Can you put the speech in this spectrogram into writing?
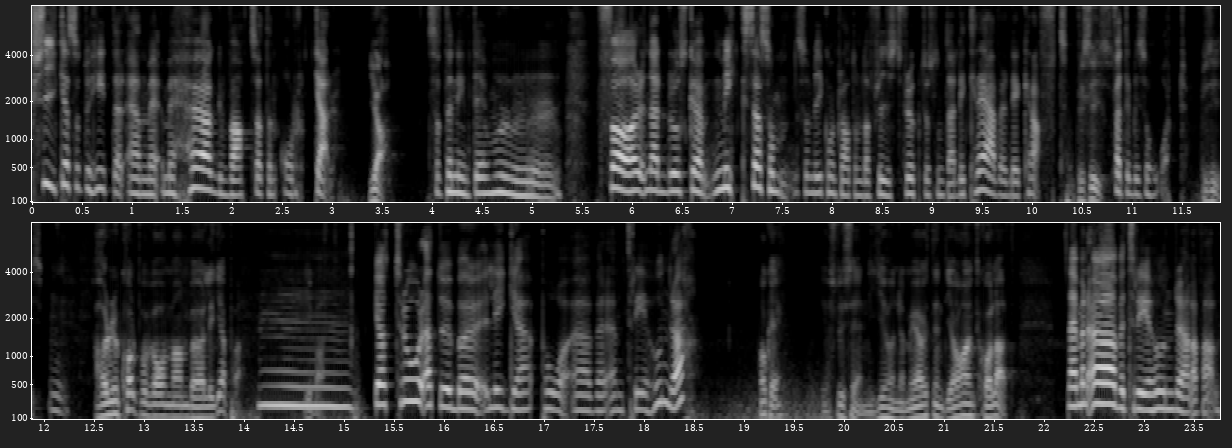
Kika så att du hittar en med, med hög watt så att den orkar. ja, Så att den inte är... För när du då ska mixa, som, som vi kommer att prata om, då, fryst frukt och sånt där, det kräver en del kraft. precis. För att det blir så hårt. precis. Mm. Har du koll på vad man bör ligga på? Mm, jag tror att du bör ligga på över en 300. Okej. Jag skulle säga 900, men jag vet inte, jag har inte kollat. Nej men över 300 i alla fall.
